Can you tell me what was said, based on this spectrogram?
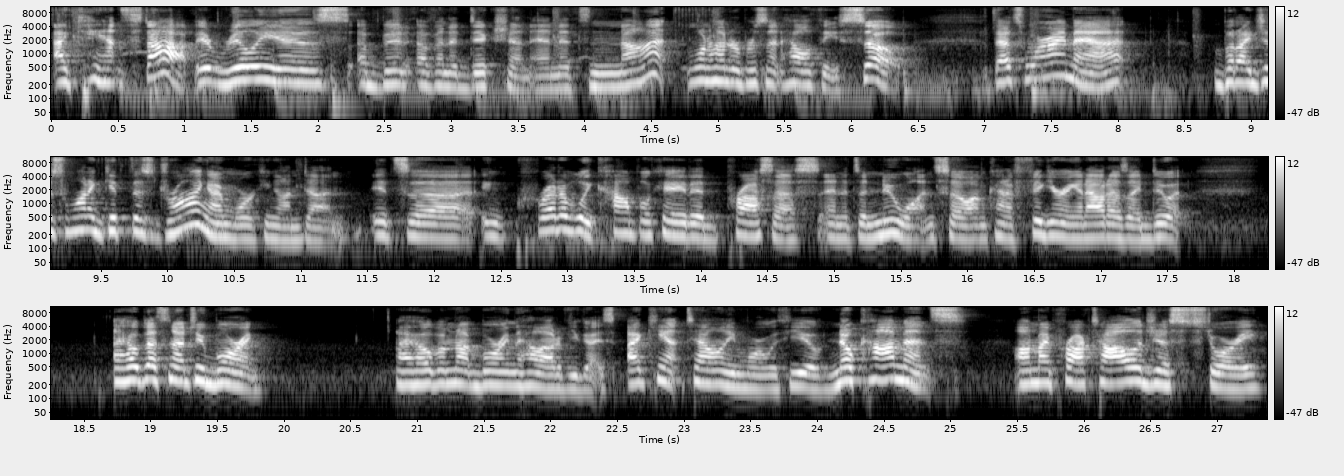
i can't stop it really is a bit of an addiction and it's not 100% healthy so that's where i'm at but i just want to get this drawing i'm working on done. It's a incredibly complicated process and it's a new one so i'm kind of figuring it out as i do it. I hope that's not too boring. I hope i'm not boring the hell out of you guys. I can't tell anymore with you. No comments on my proctologist story.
